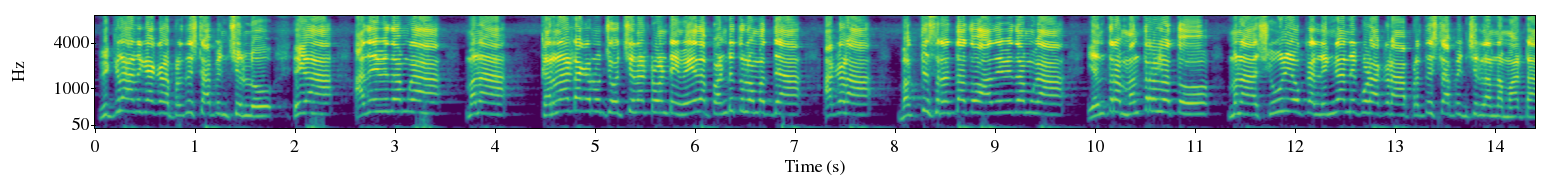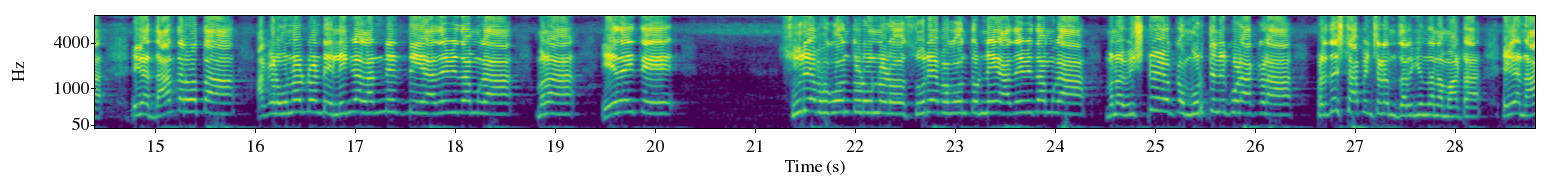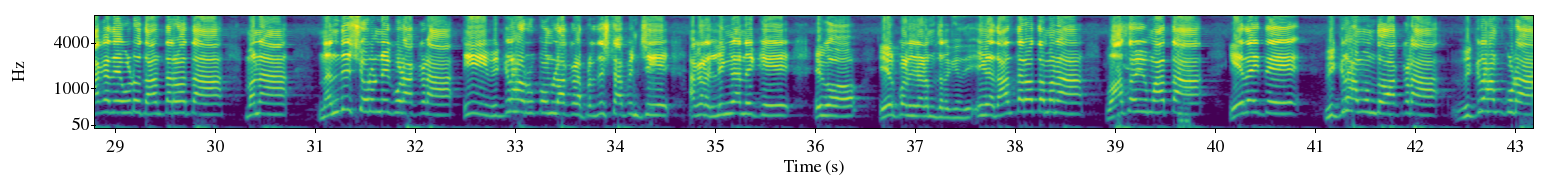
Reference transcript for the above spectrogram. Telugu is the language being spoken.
విగ్రహానికి అక్కడ ప్రతిష్టాపించిళ్ళు. ఇక అదేవిధంగా మన కర్ణాటక నుంచి వచ్చినటువంటి వేద పండితుల మధ్య అక్కడ భక్తి శ్రద్ధతో అదేవిధంగా యంత్ర మంత్రాలతో మన శివుని యొక్క లింగాన్ని కూడా అక్కడ ప్రతిష్టాపించాలన్నమాట ఇక దాని తర్వాత అక్కడ ఉన్నటువంటి లింగాలన్నింటినీ అదేవిధంగా మన ఏదైతే సూర్య భగవంతుడు ఉన్నాడో సూర్య భగవంతుడిని అదేవిధంగా మన విష్ణు యొక్క మూర్తిని కూడా అక్కడ ప్రతిష్టాపించడం జరిగిందన్నమాట. ఇక నాగదేవుడు దాని తర్వాత మన నందీశ్వరుని కూడా అక్కడ ఈ విగ్రహ రూపంలో అక్కడ ప్రతిష్టాపించి అక్కడ లింగానికి ఇగో ఏర్పాటు చేయడం జరిగింది. ఇక దాని తర్వాత మన వాసవి మాత ఏదైతే విగ్రహం ఉందో అక్కడ విగ్రహం కూడా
